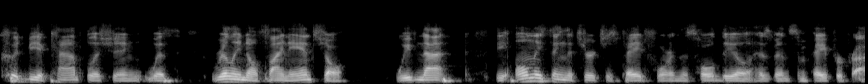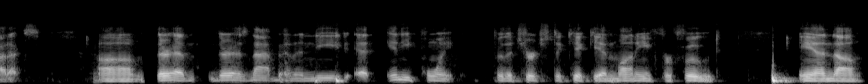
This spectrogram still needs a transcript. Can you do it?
could be accomplishing with really no financial. We've not, the only thing the church has paid for in this whole deal has been some paper products. Um, there have there has not been a need at any point for the church to kick in money for food, and um,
